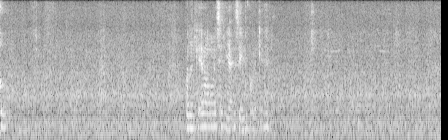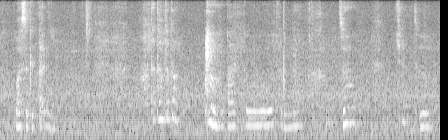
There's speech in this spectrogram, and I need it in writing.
Oh Orang KL memang macam ni Saya bukan orang KL Puasa ketat ni Tak tahu tak tahu Aku tak pernah Jumpa Gentle.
